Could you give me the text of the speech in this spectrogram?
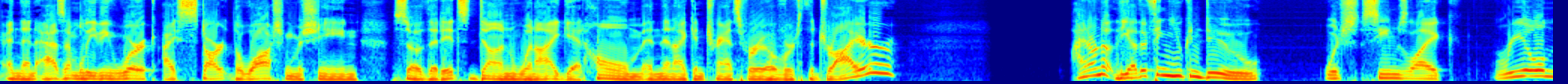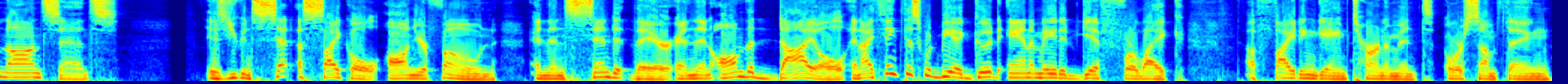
and then as I'm leaving work, I start the washing machine so that it's done when I get home, and then I can transfer it over to the dryer. I don't know. The other thing you can do, which seems like real nonsense, is you can set a cycle on your phone and then send it there, and then on the dial. And I think this would be a good animated GIF for like a fighting game tournament or something.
